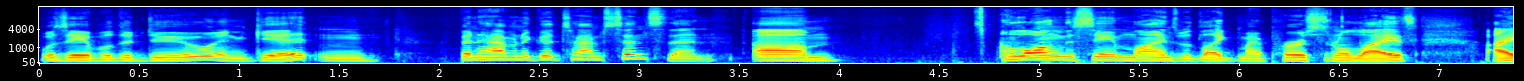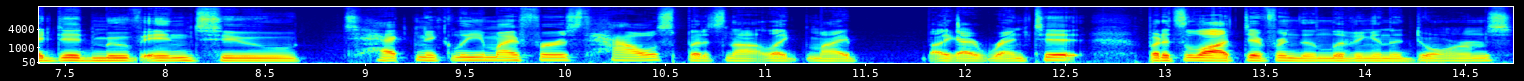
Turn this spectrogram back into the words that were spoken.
was able to do and get, and been having a good time since then. Um, along the same lines with like my personal life, I did move into technically my first house, but it's not like my like I rent it, but it's a lot different than living in the dorms.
